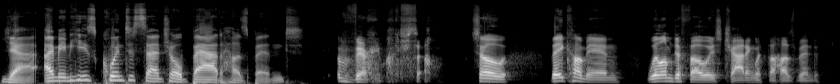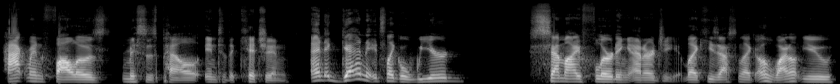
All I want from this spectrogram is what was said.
Yeah, I mean, he's quintessential bad husband. Very much so. So they come in. Willem Dafoe is chatting with the husband. Hackman follows Mrs. Pell into the kitchen. And again, it's like a weird semi flirting energy. Like he's asking, like, oh, why don't you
